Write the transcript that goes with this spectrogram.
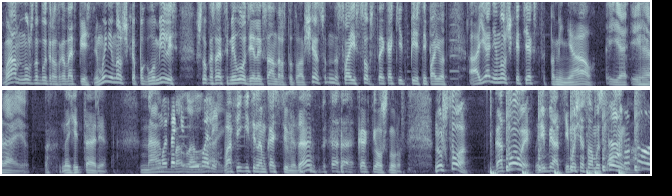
Вам нужно будет разгадать песню. Мы немножечко поглумились. Что касается мелодии, Александров тут вообще особенно свои собственные какие-то песни поет. А я немножечко текст поменял Я играю на гитаре. на Мы так и балалайке. думали. В офигительном костюме, да? Как пел Шнуров. Ну что, готовы, ребятки? Мы сейчас вам исполним. готовы.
